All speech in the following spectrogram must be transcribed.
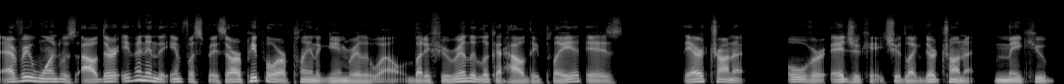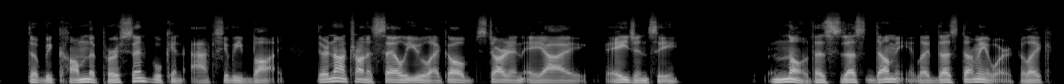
everyone who's out there even in the info space there are people who are playing the game really well but if you really look at how they play it is they're trying to over educate you like they're trying to make you to become the person who can actually buy they're not trying to sell you like oh start an ai agency no, that's that's dummy. Like that's dummy work. Like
